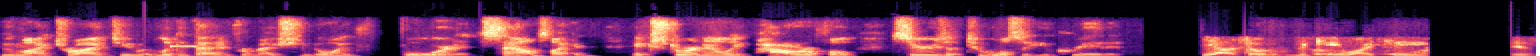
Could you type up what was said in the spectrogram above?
who might try to look at that information going forward? It sounds like an extraordinarily powerful series of tools that you created. Yeah, so the KYC is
